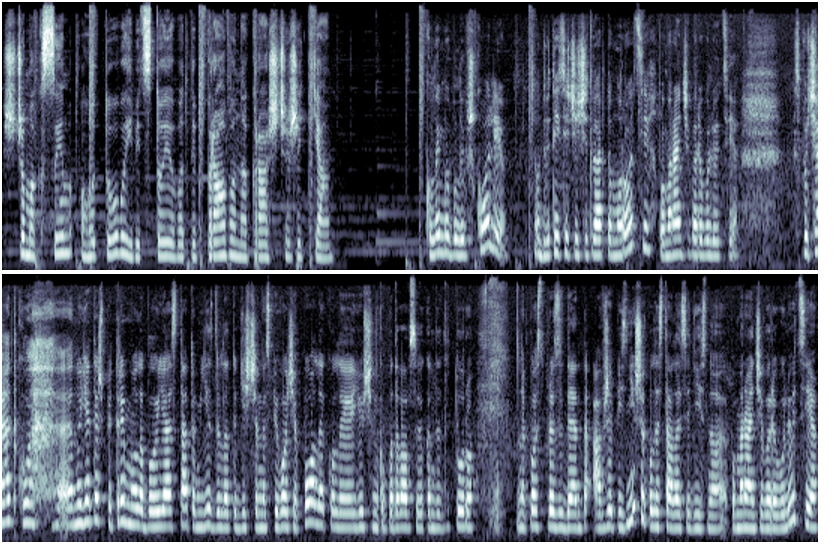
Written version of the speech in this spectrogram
що Максим готовий відстоювати право на краще життя. Коли ми були в школі у 2004 році, помаранчева революція. Спочатку, е, ну я теж підтримувала, бо я з татом їздила тоді ще на співоче поле, коли Ющенко подавав свою кандидатуру на пост президента. А вже пізніше, коли сталася дійсно помаранчева революція,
